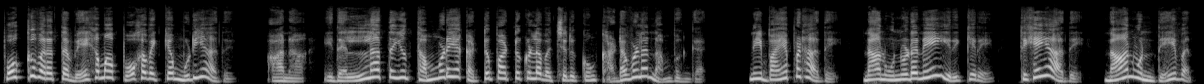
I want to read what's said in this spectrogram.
போக்குவரத்தை வேகமா போக வைக்க முடியாது. ஆனா இதெல்லாத்தையும் தம்முடைய கட்டுப்பாட்டுக்குள்ள வச்சிருக்கும் கடவுள நம்புங்க. நீ பயப்படாதே. நான் உன்னுடனே இருக்கிறேன். திகையாதே நான் உன் தேவன்.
